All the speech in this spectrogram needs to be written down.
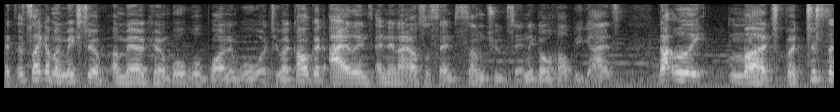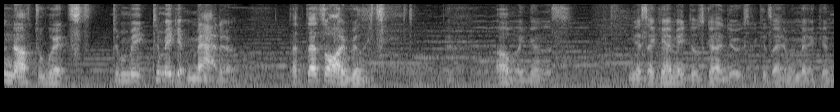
it's like I'm a mixture of America and World War One and World War Two. I conquered islands, and then I also sent some troops in to go help you guys. Not really much, but just enough to it to make to make it matter. That, that's all I really did. Oh my goodness. Yes, I can't make those kind of jokes because I am American.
